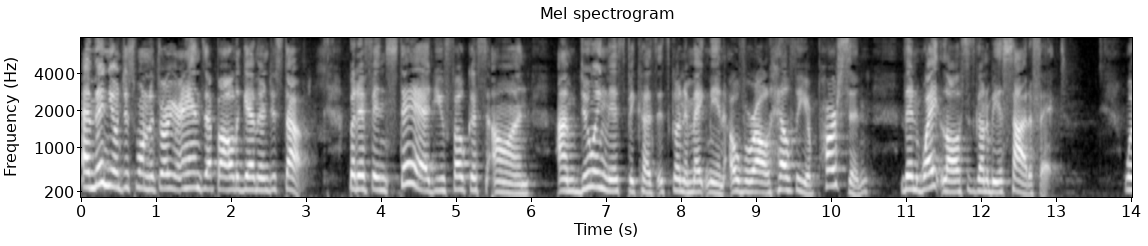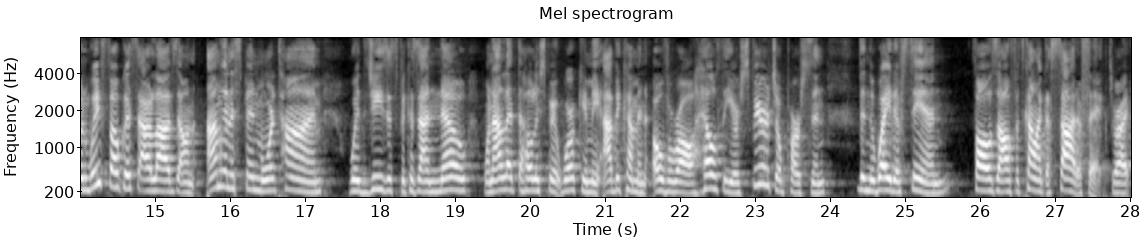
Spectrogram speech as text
and then you'll just want to throw your hands up all together and just stop. But if instead you focus on, I'm doing this because it's going to make me an overall healthier person, then weight loss is going to be a side effect. When we focus our lives on, I'm going to spend more time with Jesus because I know when I let the Holy Spirit work in me, I become an overall healthier spiritual person, then the weight of sin falls off. It's kind of like a side effect, right?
